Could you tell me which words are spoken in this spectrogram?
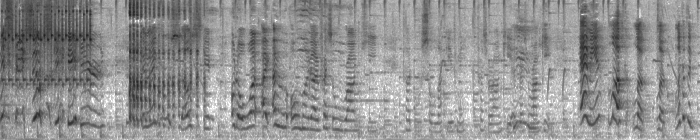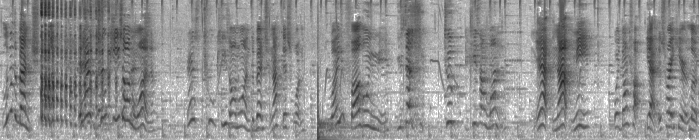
makes me so scared. It makes me so scared. Oh no, what? I, I oh my god, I pressed the wrong key. Thought it was so lucky of me. Press the wrong key. I pressed the wrong key. Emmy, look, look, look, look at the look at the bench. Look, it has two keys on one. Has two keys on one. The bench, not this one. Why are you following me? You said two keys on one. Yeah, not me. Wait, don't fall. Yeah, it's right here. Look.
